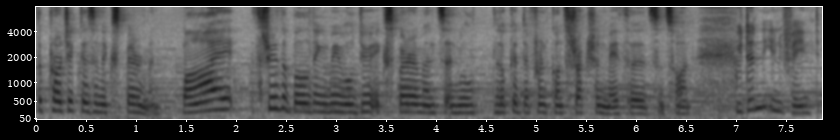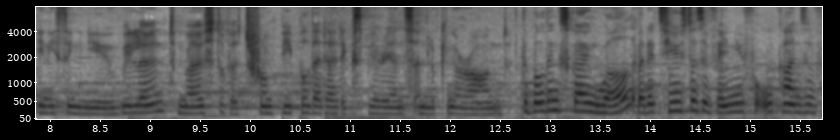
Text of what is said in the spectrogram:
the project as an experiment. By through the building we will do experiments and we'll look at different construction methods and so on. We didn't invent anything new. We learned most of it from people that had experience and looking around. The building's going well, but it's used as a venue for all kinds of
